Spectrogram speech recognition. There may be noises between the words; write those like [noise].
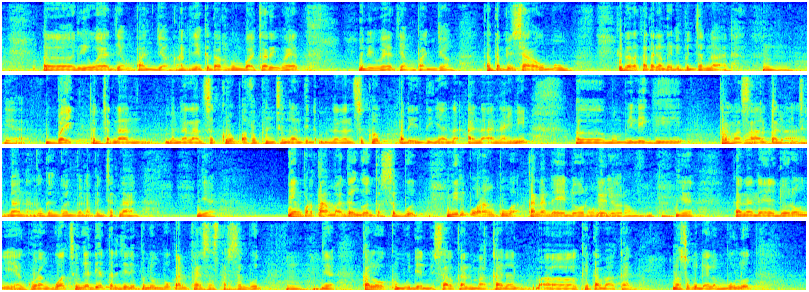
uh, riwayat yang panjang. Artinya kita harus membaca riwayat riwayat yang panjang. Tetapi secara umum kita katakan tadi pencernaan. Mm. Ya, baik pencernaan menelan sekrup atau pencernaan tidak menelan sekrup pada intinya anak-anak ini e, memiliki permasalahan pada pencernaan atau gangguan pada pencernaan ya yang pertama gangguan tersebut mirip orang tua karena daya dorongnya. Daya dorong, gitu. Ya, karena daya dorongnya yang kurang kuat sehingga dia terjadi penumpukan feses tersebut. Hmm. Ya, kalau kemudian misalkan makanan uh, kita makan masuk ke dalam mulut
